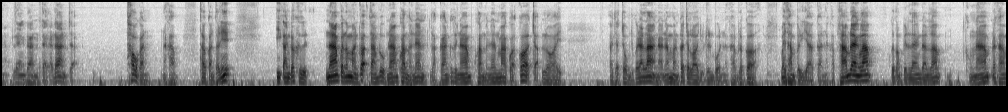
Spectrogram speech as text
นะแรงดันแต่ละด้านจะเท่ากันนะครับ เท่ากันตอนนี้อีกอันก็คือน้ำกับน้ำมันก็ตามรูปน้ำความหนาแน่น หลักการก็คือน้ำความหนาแน่นมากกว่า ก็จะลอย อาจจะจมอยู่กับด้านล่างนะน้ำมันก็จะลอยอยู่ด้านบนนะครับ แล้วก็ไม่ทำปฏิกิริยากันนะครับ ถามแรงรับก็ต้องเป็นแรงดันรับของน้ำนะครับ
